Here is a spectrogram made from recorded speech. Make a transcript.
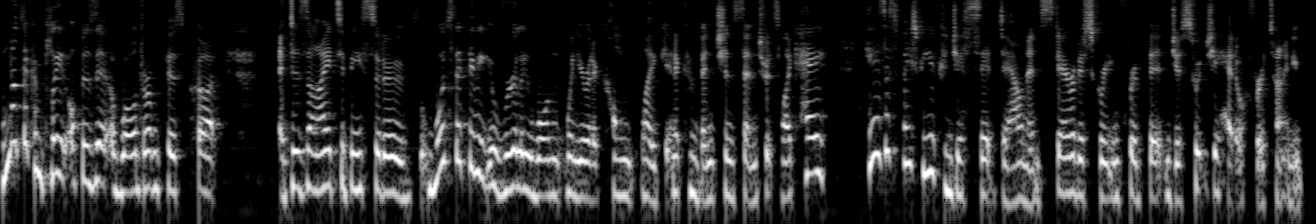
not the complete opposite of Wild Rumpus, but a desire to be sort of what's the thing that you really want when you're in a com- like in a convention center? It's like hey here's a space where you can just sit down and stare at a screen for a bit and just switch your head off for a tiny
